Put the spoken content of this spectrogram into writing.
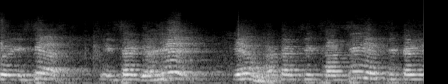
तो इतिहास इथं घडेल. या भागाची खात्री या ठिकाणी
